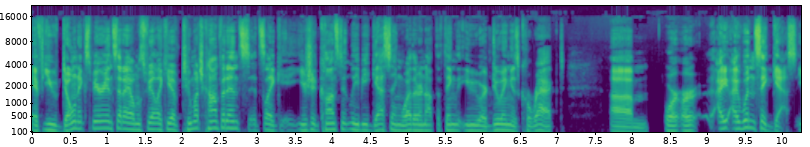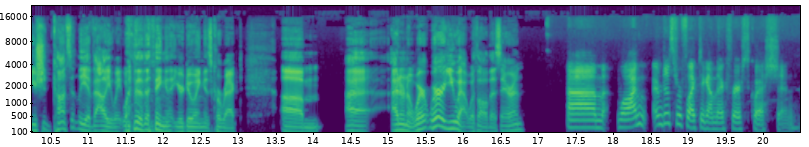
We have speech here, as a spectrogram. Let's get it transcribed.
if you don't experience it, I almost feel like you have too much confidence. It's like you should constantly be guessing whether or not the thing that you are doing is correct. Um, or, or I, I wouldn't say guess. You should constantly evaluate whether the thing that you're doing is correct. Um, I, I don't know. Where, where are you at with all this, Aaron? Um, well, I'm, I'm just reflecting on their first question.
